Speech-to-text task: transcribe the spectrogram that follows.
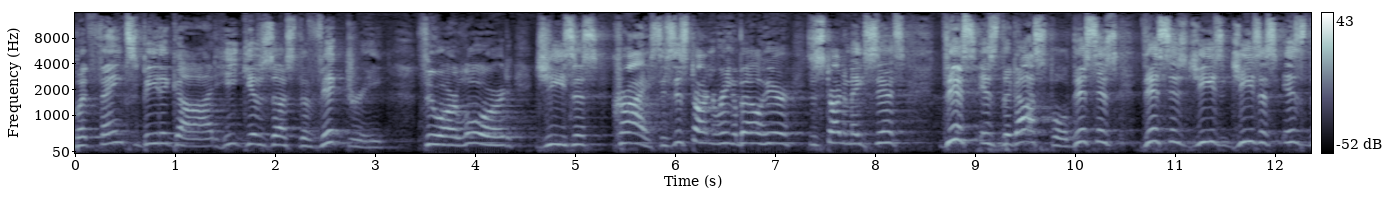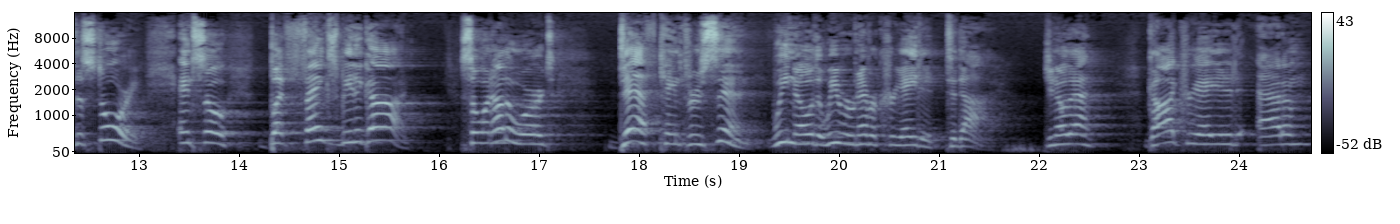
But thanks be to God, He gives us the victory through our Lord Jesus Christ. Is this starting to ring a bell here? Is this starting to make sense? This is the gospel. This is, this is Jesus. Jesus is the story. And so, but thanks be to God. So, in other words, death came through sin. We know that we were never created to die. Do you know that? God created Adam.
